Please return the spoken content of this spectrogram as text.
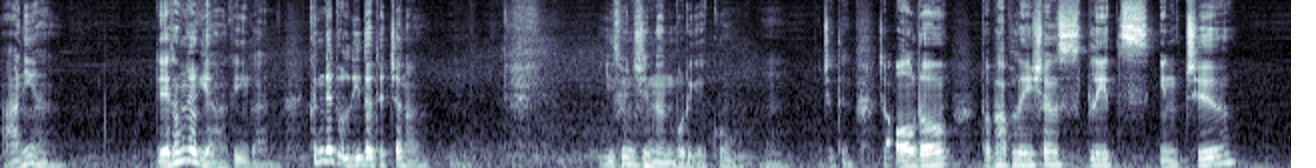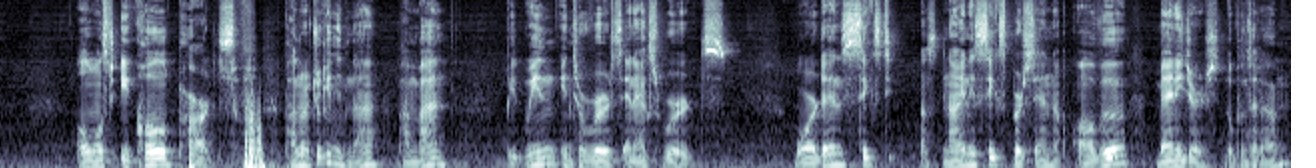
아니야 내성적이야 그 인간 근데도 리더 됐잖아 음. 이순신은 모르겠고 음. 어쨌든 자 although the population splits into almost equal parts 반으로 쪼개진다 반반 between introverts and extroverts more than 60 96% of managers 높은 사람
